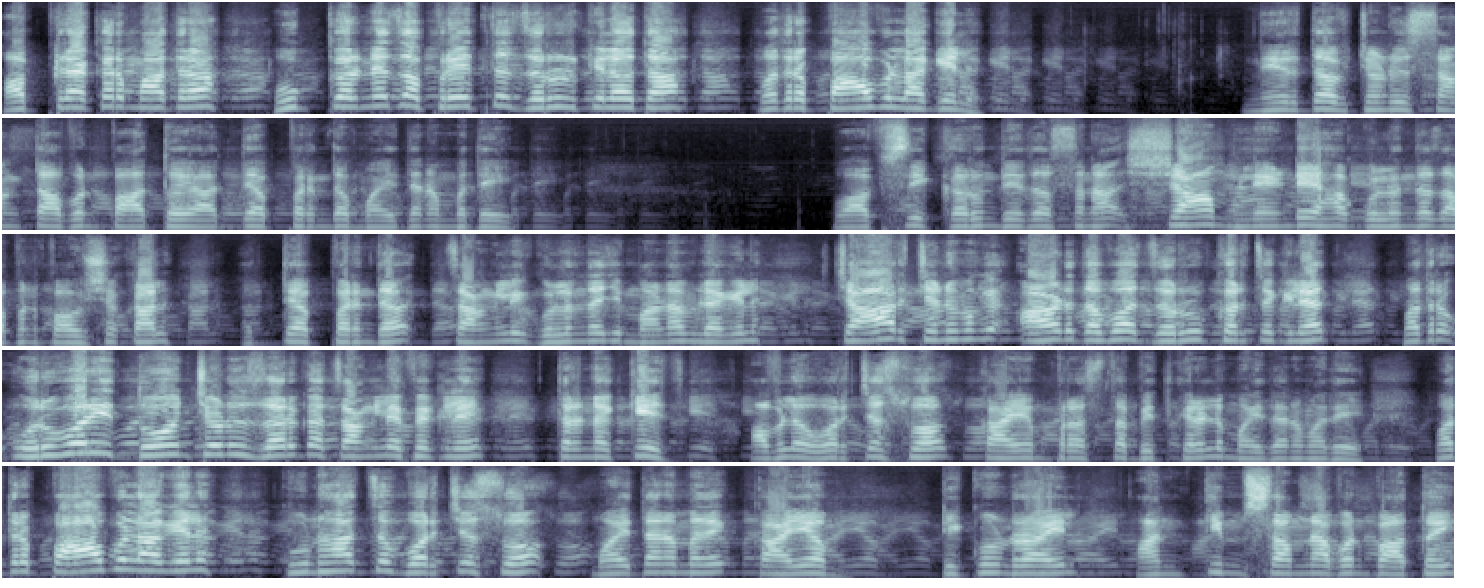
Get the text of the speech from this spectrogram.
अप ट्रॅकर मात्र हुक करण्याचा प्रयत्न जरूर केला होता. मात्र पाहावं लागेल. निर्धाव चेंडू सांगता आपण पाहतोय अद्यापपर्यंत मैदानामध्ये वापसी करून देत असताना श्याम लेंडे हा गोलंदाज आपण पाहू शकाल. अद्यापपर्यंत चांगली गोलंदाजी मानावी लागेल. चार चेंडूमध्ये आठ दबा जरूर खर्च केल्यात. मात्र उर्वरित दोन चेंडू जर का चांगले फेकले तर नक्कीच आपलं वर्चस्व कायम प्रस्थापित करेल मैदानामध्ये. मात्र पाहावं लागेल कुणाचं वर्चस्व मैदानामध्ये कायम टिकून राहील. अंतिम सामना आपण पाहतोय.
